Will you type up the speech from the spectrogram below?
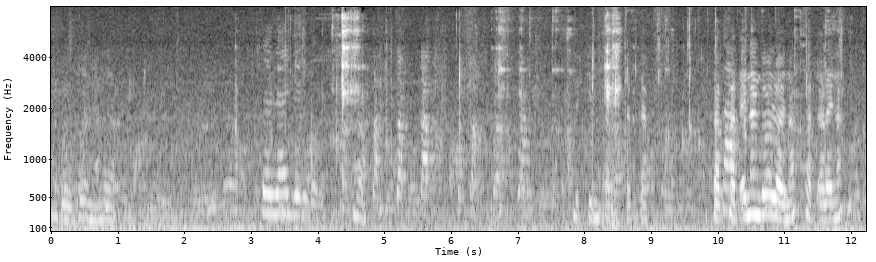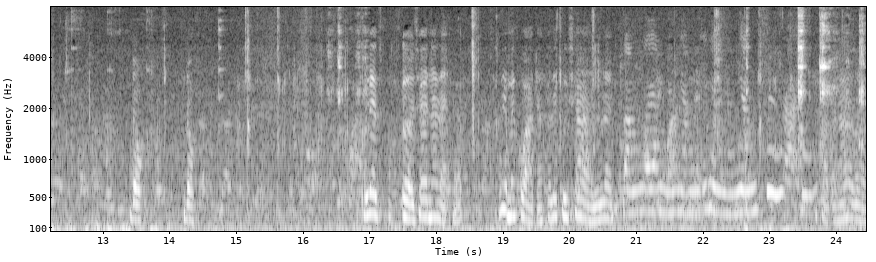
น่ากลัวกับเพื่อนงั้นเลยอะเกินได้เย็นเลยเหรอเด็กกินตับจับจับตับผัดไอ้นั่นก็อร่อยนะผัดอะไรนะ ดอกดอกเขาเรียกเออใช่นั่นแหละแบบ เขาเรียกไม่กวาดอะเขาเรียกกุ้ยช่ายหรืออะไรบางก็ยังยังยังยังยังยังผัดอันนั้นอร่อย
